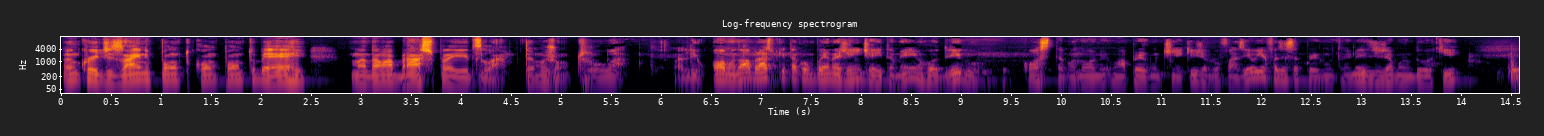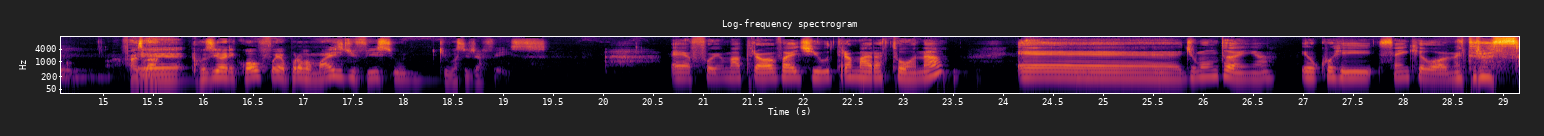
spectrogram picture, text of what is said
anchordesign.com.br. Mandar um abraço para eles lá. Tamo junto. Boa. Valeu. Ó, mandar um abraço porque tá acompanhando a gente aí também, o Rodrigo Costa mandou uma, uma perguntinha aqui, já vou fazer. Eu ia fazer essa pergunta, mas ele já mandou aqui. Faz lá. É, Rosiane, qual foi a prova mais difícil que você já fez? É, foi uma prova de ultramaratona é, de montanha. Eu corri 100 quilômetros.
